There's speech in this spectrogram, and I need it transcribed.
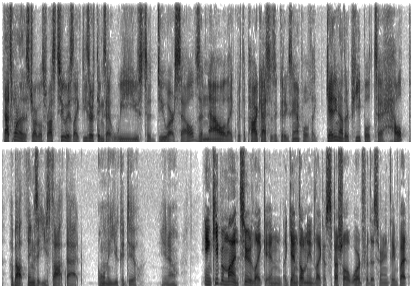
That's one of the struggles for us too is like these are things that we used to do ourselves and now like with the podcast is a good example of like getting other people to help about things that you thought that only you could do, you know? And keep in mind too like and again don't need like a special award for this or anything but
